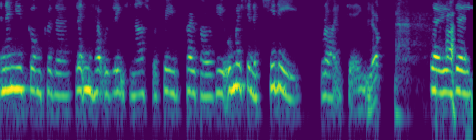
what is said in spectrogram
And then you've gone for the let me help with LinkedIn, ask for a free profile review, almost in a kiddie's writing. Yep. so the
